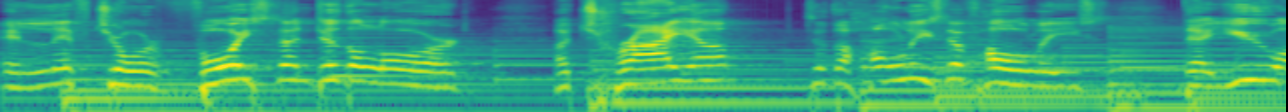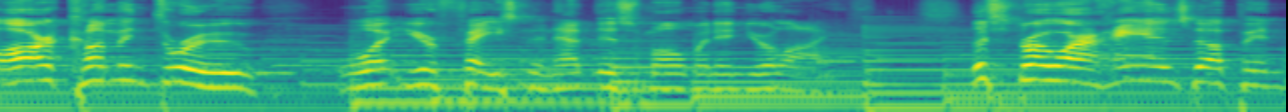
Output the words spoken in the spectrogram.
and lift your voice unto the Lord, a triumph to the holies of holies that you are coming through what you're facing at this moment in your life. Let's throw our hands up and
